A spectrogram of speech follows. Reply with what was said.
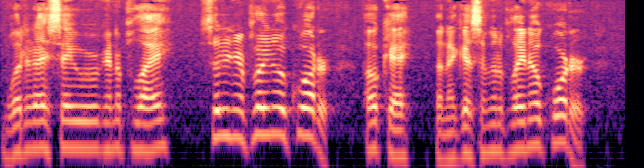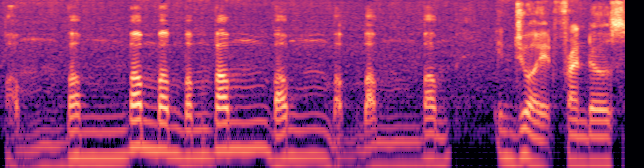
what did I say we were to play? Said you're play no quarter. Okay, then I guess I'm going to play no quarter. Bum bum bum bum bum bum bum bum bum bum. Enjoy it, friendos.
